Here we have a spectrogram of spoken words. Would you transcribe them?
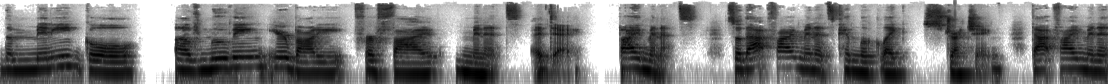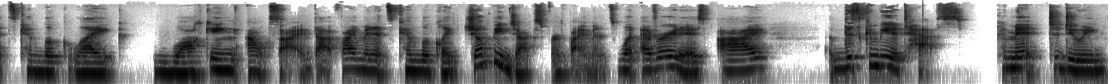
the mini goal of moving your body for five minutes a day. Five minutes. So that five minutes can look like stretching. That five minutes can look like walking outside. That five minutes can look like jumping jacks for five minutes. Whatever it is, I, this can be a test. Commit to doing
